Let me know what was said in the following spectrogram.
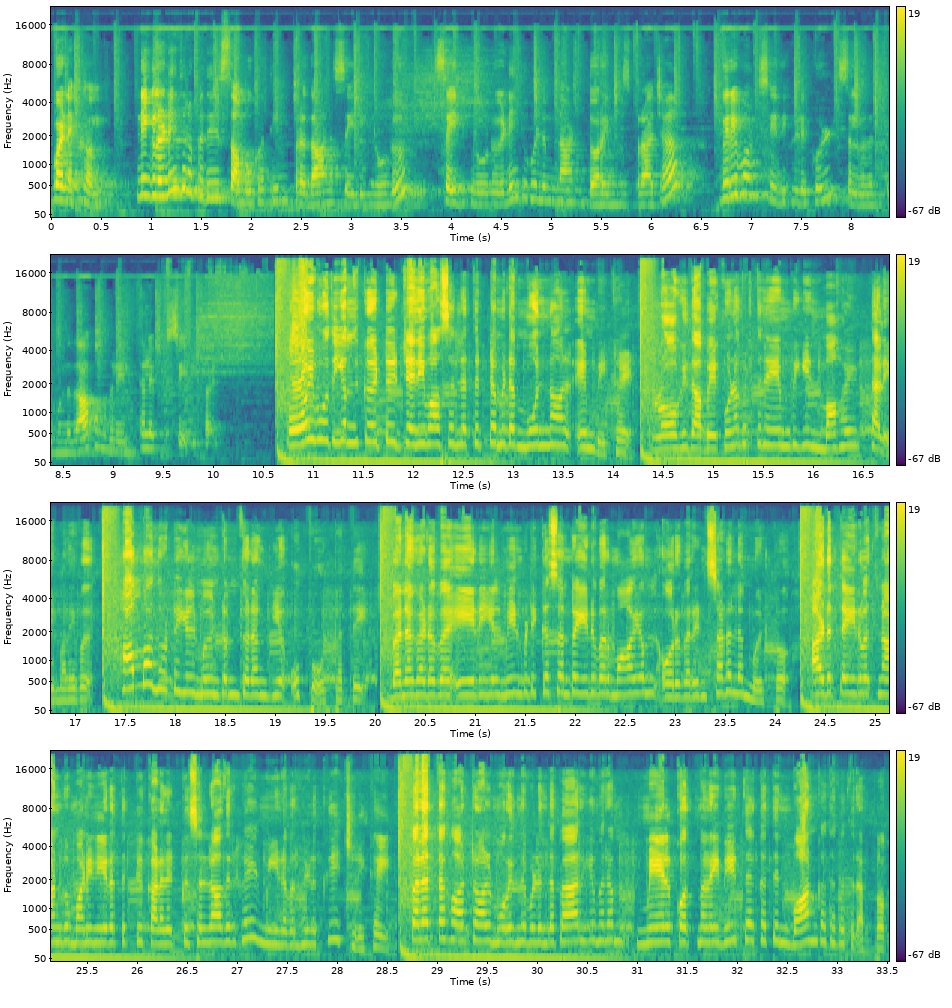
வணக்கம். நீங்கள் இணைந்திருப்பது சமூகத்தின் பிரதான செய்திகளோடு செய்திகளோடு இணைந்து கொள்ளும் நான் டொரை புஷ்பராஜா விரிவான செய்திகளுக்குள் செல்வதற்கு முன்னதாக முதலில் தலைப்பு செய்திகள். ஓய்வூதியம் கேட்டு ஜெனிவா செல்ல திட்டமிடும் முன்னாள் எம்பிக்கள். ரோஹிதாபே குணவர்த்தன எம்பியின் மகள் தலைமறைவு. ஹம்பாந்தோட்டையில் மீண்டும் தொடங்கிய உப்பு உற்பத்தி பனகடவ ஏரியில் மீன்பிடிக்க சென்ற இருவர் மாயம் ஒருவரின் சடலம் மீட்பு. அடுத்த இருபத்தி நான்கு மணி நேரத்திற்கு கடலிற்கு செல்லாதீர்கள் மீனவர்களுக்கு எச்சரிக்கை. பலத்த காற்றால் முறிந்து விழுந்த பாரிய மரம் மேல் கொத்மலை நீர்த்தேக்கத்தின் வான்கதவு திறப்பு.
